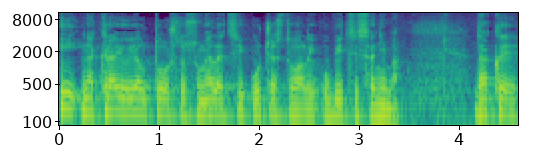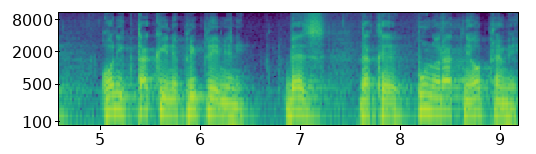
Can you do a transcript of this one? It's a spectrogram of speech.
i na kraju je to što su meleci učestvovali u bici sa njima. Dakle, oni takvi nepripremljeni, bez dakle, puno ratne opreme,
